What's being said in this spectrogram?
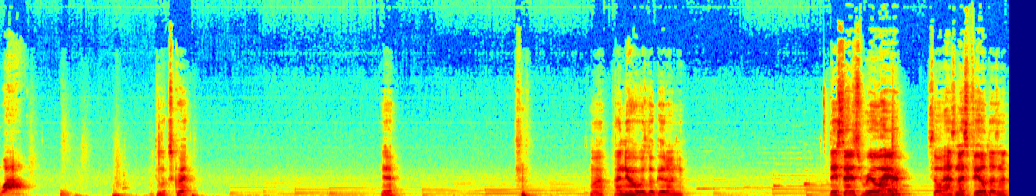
Wow. It looks great. Yeah? well, I knew it would look good on you. They said it's real hair, so it has a nice feel, doesn't it?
